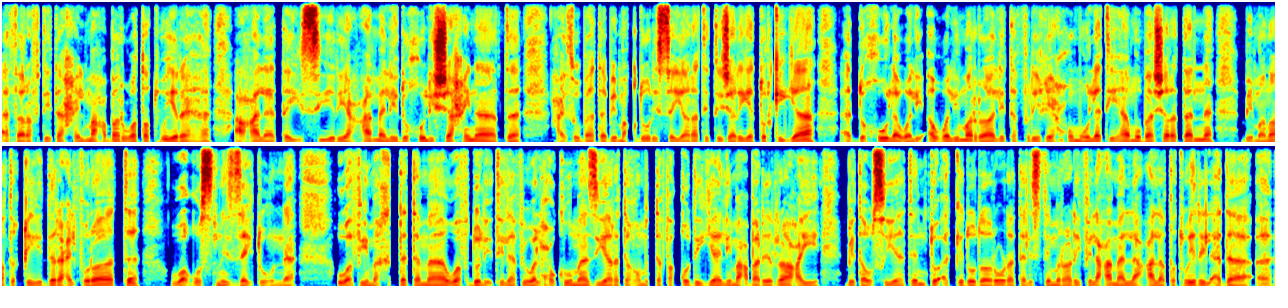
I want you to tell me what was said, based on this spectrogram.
أثر افتتاح المعبر وتطويره على تيسير عمل دخول الشاحنات حيث بات بمقدور السيارات التجارية التركية الدخول ولأول مرة لتفريغ حمولتها مباشرة بمناطق درع الفرات وغصن الزيتون. وفيما اختتم وفد الائتلاف والحكومة زيارتهم التفقدية لمعبر الراعي بتوصيات تؤكد ضرورة الاستمرار في العمل على تطوير الأداء.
